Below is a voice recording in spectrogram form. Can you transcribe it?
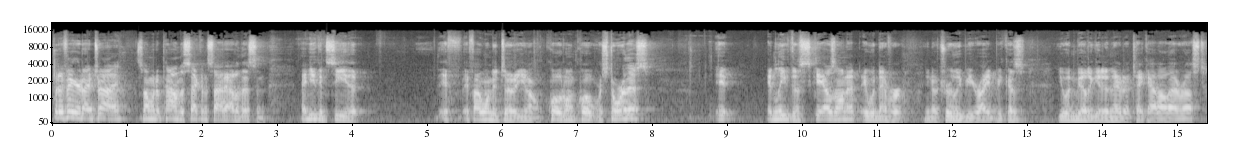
but I figured I'd try so I'm going to pound the second side out of this and and you can see that if if I wanted to, you know, quote unquote restore this, it and leave the scales on it, it would never, you know, truly be right because you wouldn't be able to get in there to take out all that rust.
